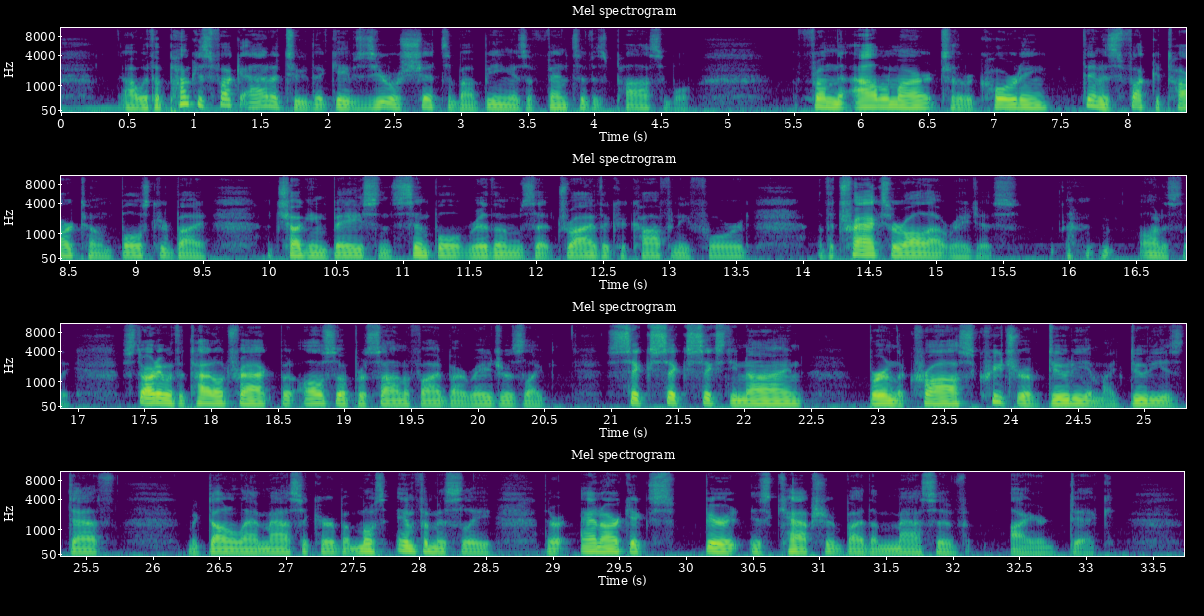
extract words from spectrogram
uh, with a punk as fuck attitude that gave zero shits about being as offensive as possible. From the album art to the recording, thin as fuck guitar tone bolstered by a chugging bass and simple rhythms that drive the cacophony forward. The tracks are all outrageous, honestly. Starting with the title track, but also personified by ragers like 6669, Burn the Cross, Creature of Duty, and My Duty is Death, McDonaldland Massacre, but most infamously, their anarchic spirit is captured by the massive Iron Dick.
